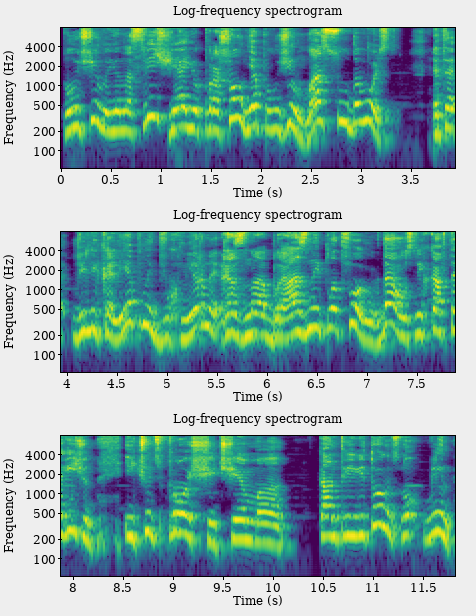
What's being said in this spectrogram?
получил ее на Switch, я ее прошел, я получил массу удовольствия. Это великолепный, двухмерный, разнообразный платформер. Да, он слегка вторичен и чуть проще, чем э, Country Returns, но, блин,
